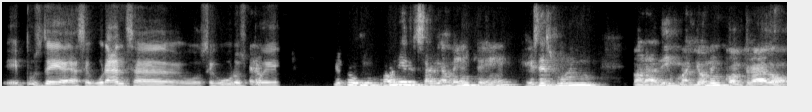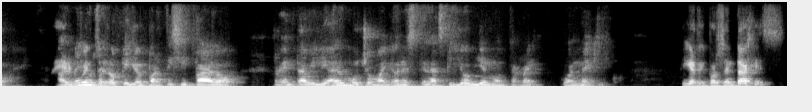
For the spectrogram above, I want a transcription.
eh, pues de aseguranza o seguros, pues. Yo no necesariamente, ¿eh? ese es un paradigma. Yo me he encontrado, al menos en lo que yo he participado, rentabilidades mucho mayores que las que yo vi en Monterrey o en México. Fíjate, porcentajes.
